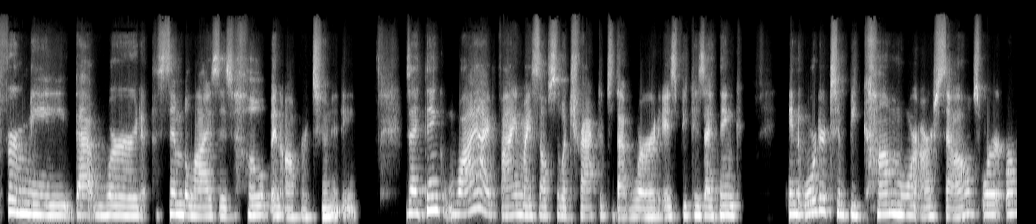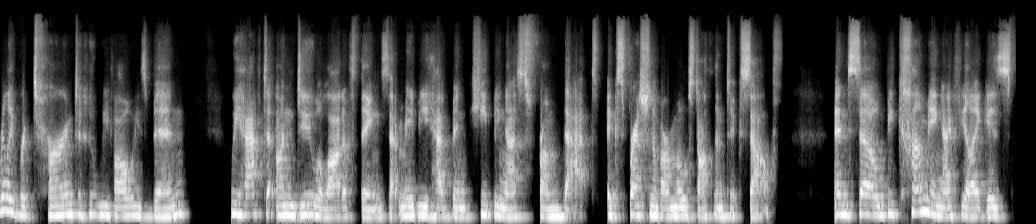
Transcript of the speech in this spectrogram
for me, that word symbolizes hope and opportunity. Because I think why I find myself so attracted to that word is because I think in order to become more ourselves or, or really return to who we've always been, we have to undo a lot of things that maybe have been keeping us from that expression of our most authentic self. And so becoming, I feel like, is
